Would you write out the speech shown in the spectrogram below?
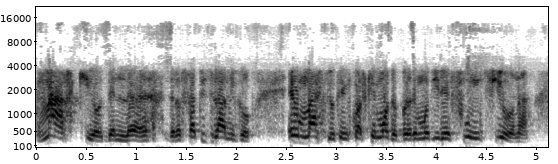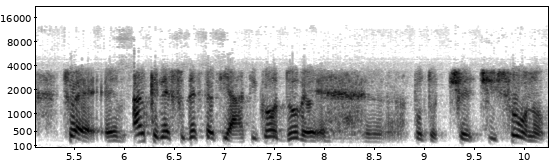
marchio del, dello Stato islamico è un marchio che in qualche modo potremmo dire funziona cioè eh, anche nel sud-est asiatico dove eh, appunto ci sono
